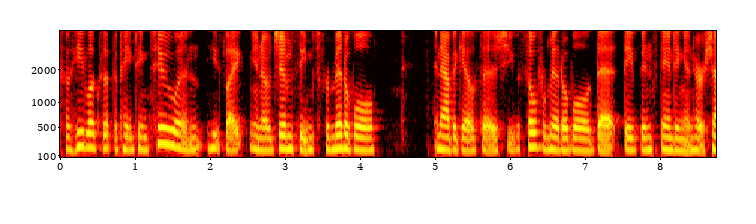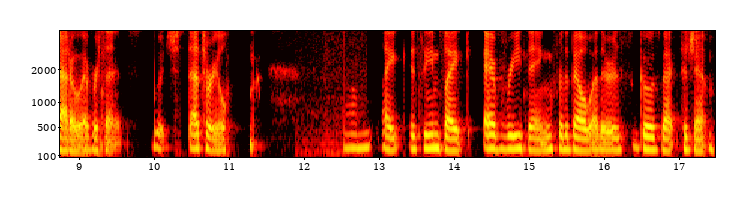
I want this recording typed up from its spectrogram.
so he looks at the painting too, and he's like, you know, Jim seems formidable. And Abigail says she was so formidable that they've been standing in her shadow ever since, which that's real. um, like it seems like everything for the Bellweathers goes back to Jim.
